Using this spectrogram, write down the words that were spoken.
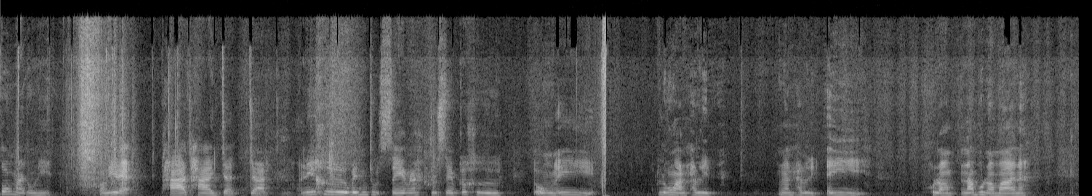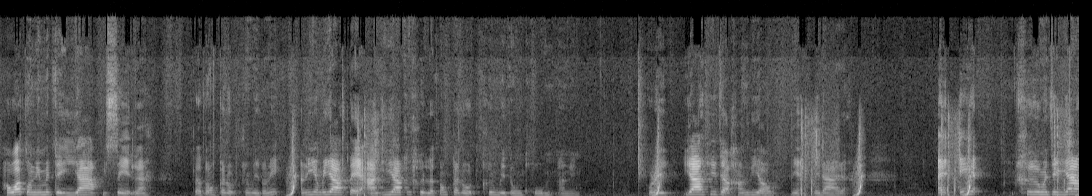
ต้นไม้ตรงนี้ ตรงนี้แหละ ท้าทายจัดจัด อันนี้คือเป็นจุดเซฟนะ จุดเซฟก็คือ ตรงไอ้โรงงานผลิต งานผลิตไอ้ผลน้ำผลไม้นะ เพราะว่าตรงนี้มันจะยากพิเศษนะเราต้องกระโดดขึ้นไปตรงนี้ อันนี้ยังไม่ยากแต่อันที่ยากก็คือเราต้องกระโดดขึ้นไปตรงโคมอันหนึ่งเลยยากที่จะครั้งเดียวเนี่ยไม่ได้ละไอ้ไอ้คือมันจะยาก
